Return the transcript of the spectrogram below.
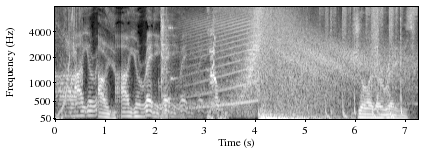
Are you, re- are you, are you ready? Ready, ready, ready. Joanna Rays.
